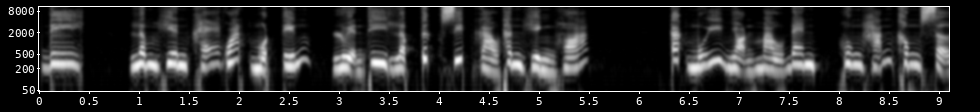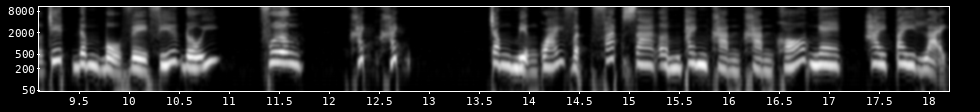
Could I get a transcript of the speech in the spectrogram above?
Đi. Lâm Hiên khẽ quát một tiếng. Luyện thi lập tức xít gào thân hình hóa. Các mũi nhọn màu đen, hung hãn không sợ chết đâm bổ về phía đối. Phương. Khách khách. Trong miệng quái vật phát ra âm thanh khàn khàn khó nghe. Hai tay lại.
